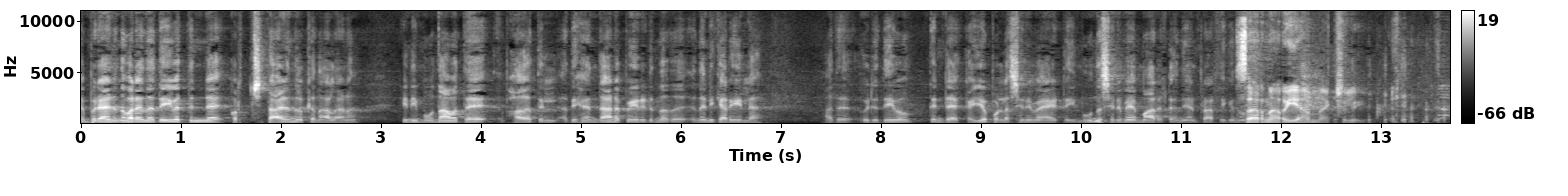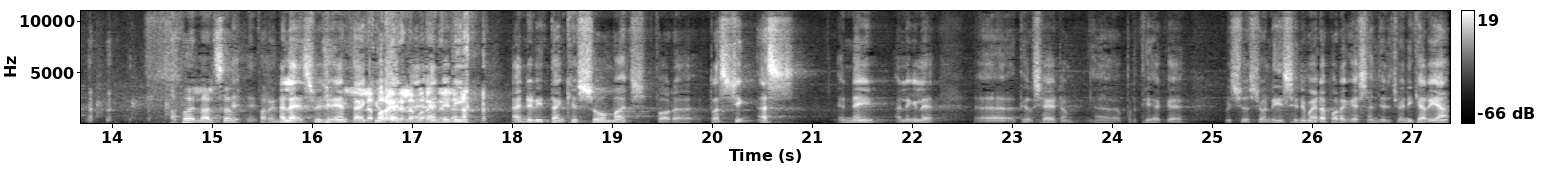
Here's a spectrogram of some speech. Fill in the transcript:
എമ്പുരാൻ എന്ന് പറയുന്നത് ദൈവത്തിന്റെ കുറച്ച് താഴെ നിൽക്കുന്ന ആളാണ്. ഇനി മൂന്നാമത്തെ ഭാഗത്തിൽ അദ്ദേഹം എന്താണ് പേരിടുന്നത് എന്ന് എനിക്കറിയില്ല. അത് ഒരു ദൈവത്തിന്റെ കയ്യൊപ്പുള്ള സിനിമയായിട്ട് ഈ മൂന്ന് സിനിമയെ മാറട്ടെ എന്ന് ഞാൻ പ്രാർത്ഥിക്കുന്നു. സാറിന് അറിയാം ആക്ച്വലി അപ്പൊ ലാൽ സർ പറയുന്നു. അല്ല എസ്പെഷ്യലി ഞാൻ thank you Antony Antony thank you so much for trusting us എന്നെയും അല്ലെങ്കിൽ തീർച്ചയായിട്ടും പൃഥ്വിയൊക്കെ വിശ്വസിച്ചുകൊണ്ട് ഈ സിനിമയുടെ പുറകെ സഞ്ചരിച്ചു. എനിക്കറിയാം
